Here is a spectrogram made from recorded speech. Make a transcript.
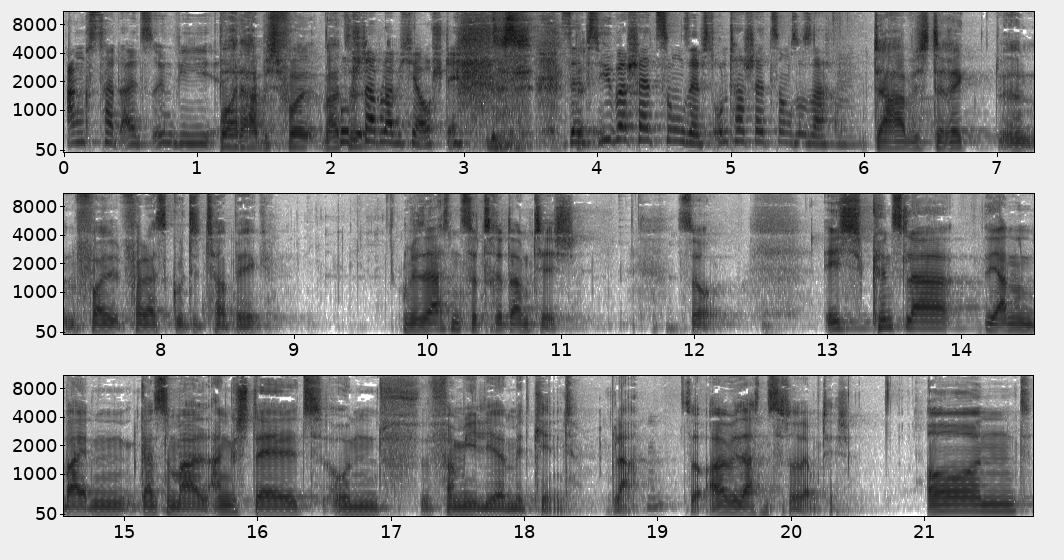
Angst hat als irgendwie Boah, da habe ich voll, warte, Hochstapler habe ich hier auch stehen. Selbstüberschätzung, Selbstunterschätzung, so Sachen. da habe ich direkt äh, voll, voll das gute Topic. Wir saßen zu dritt am Tisch. So. Ich, Künstler, die anderen beiden ganz normal angestellt und Familie mit Kind. Bla. So, aber wir saßen zu dritt am Tisch. Und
